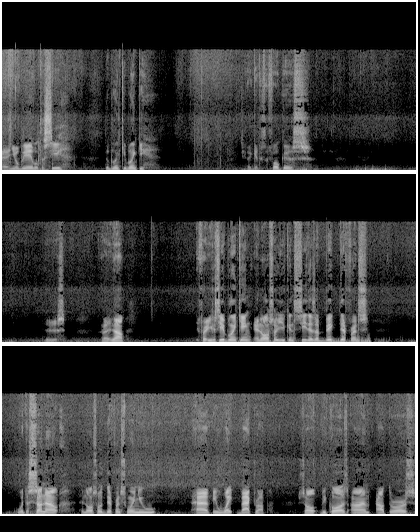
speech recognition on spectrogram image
and you'll be able to see the blinky blinky. See if I get this to focus. There it is. Right now, for, you can see it blinking, and also you can see there's a big difference with the sun out, and also a difference when you have a white backdrop. So because I'm outdoors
